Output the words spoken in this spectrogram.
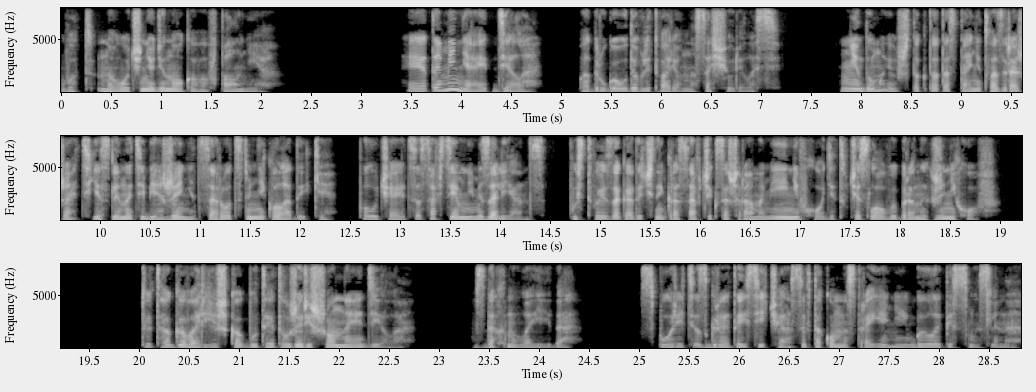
Вот на очень одинокого вполне. «Это меняет дело», Подруга удовлетворенно сощурилась. «Не думаю, что кто-то станет возражать, если на тебе женится родственник владыки. Получается совсем не мезальянс. Пусть твой загадочный красавчик со шрамами и не входит в число выбранных женихов». «Ты так говоришь, как будто это уже решенное дело», — вздохнула Ида. Спорить с Гретой сейчас и в таком настроении было бессмысленно.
